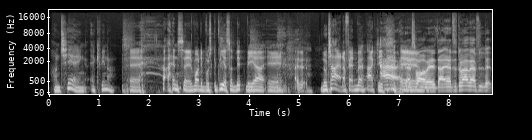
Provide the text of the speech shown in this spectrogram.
håndtering af kvinder. øh, hans, øh, hvor det måske bliver sådan lidt mere, øh, nu tager jeg dig fandme-agtigt. Ah, jeg tror, øh, der, altså, der var i hvert fald,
